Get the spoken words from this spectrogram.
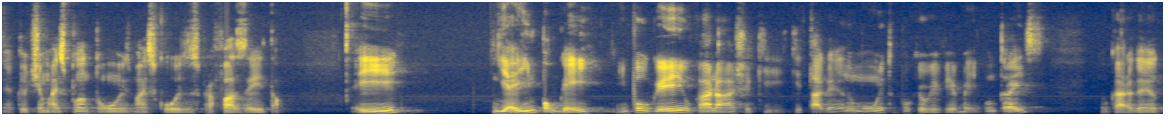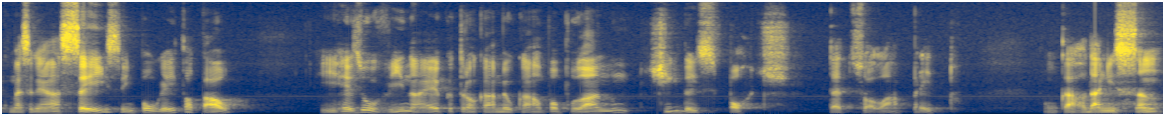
É porque eu tinha mais plantões, mais coisas para fazer e tal. E E aí empolguei, empolguei, o cara acha que, que tá ganhando muito, porque eu vivia bem com três. O cara ganha, começa a ganhar seis, empolguei total. E resolvi, na época, trocar meu carro popular num Tida Sport, teto solar preto. Um carro da Nissan,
